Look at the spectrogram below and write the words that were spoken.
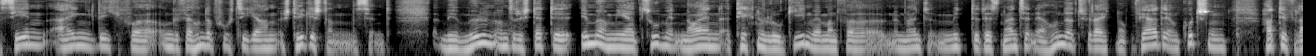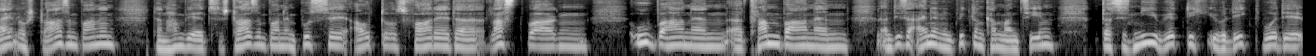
sehen, eigentlich vor ungefähr 150 Jahren stillgestanden sind. Wir müllen unsere Städte immer mehr zu mit neuen Technologien. Wenn man vor Mitte des 19. Jahrhunderts vielleicht noch Pferde und Kutschen hatte, vielleicht noch Straßenbahnen, dann haben wir jetzt Straßenbahnen, Busse, Autos, Fahrräder, Lastwagen, U-Bahnen, äh, Trambahnen. An dieser einen Entwicklung kann man sehen, dass es nie wirklich überlegt wurde,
